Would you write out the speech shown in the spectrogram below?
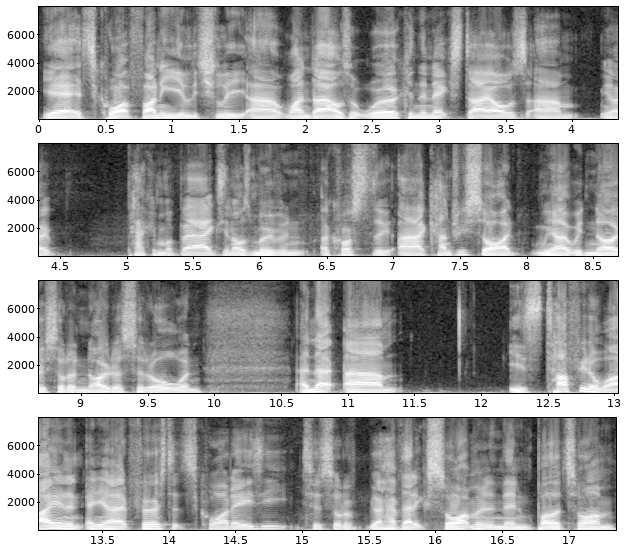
yeah, it's quite funny. You literally uh, one day I was at work, and the next day I was um, you know packing my bags, and I was moving across the uh, countryside, you know, with no sort of notice at all, and and that um, is tough in a way. And, and you know, at first it's quite easy to sort of you know, have that excitement, and then by the time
